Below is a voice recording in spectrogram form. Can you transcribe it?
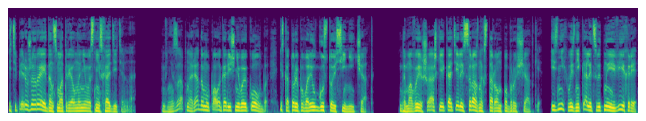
и теперь уже Рейден смотрел на него снисходительно. Внезапно рядом упала коричневая колба, из которой повалил густой синий чад. Дымовые шашки катились с разных сторон по брусчатке. Из них возникали цветные вихри,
